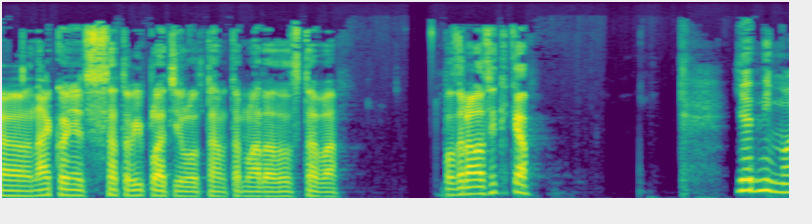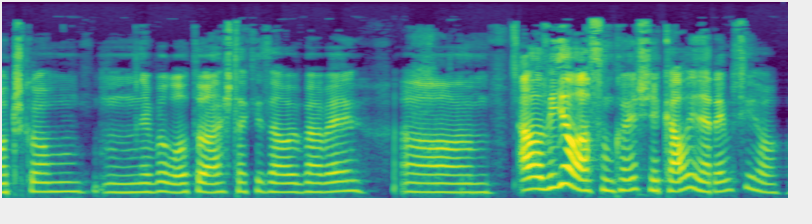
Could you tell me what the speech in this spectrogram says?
uh, nakoniec sa to vyplatilo, tam tá mladá zostava. Pozerala si Kika? Jedným očkom, mm, nebolo to až také zaujímavé. Um, ale videla som konečne Calvina Remsiho.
